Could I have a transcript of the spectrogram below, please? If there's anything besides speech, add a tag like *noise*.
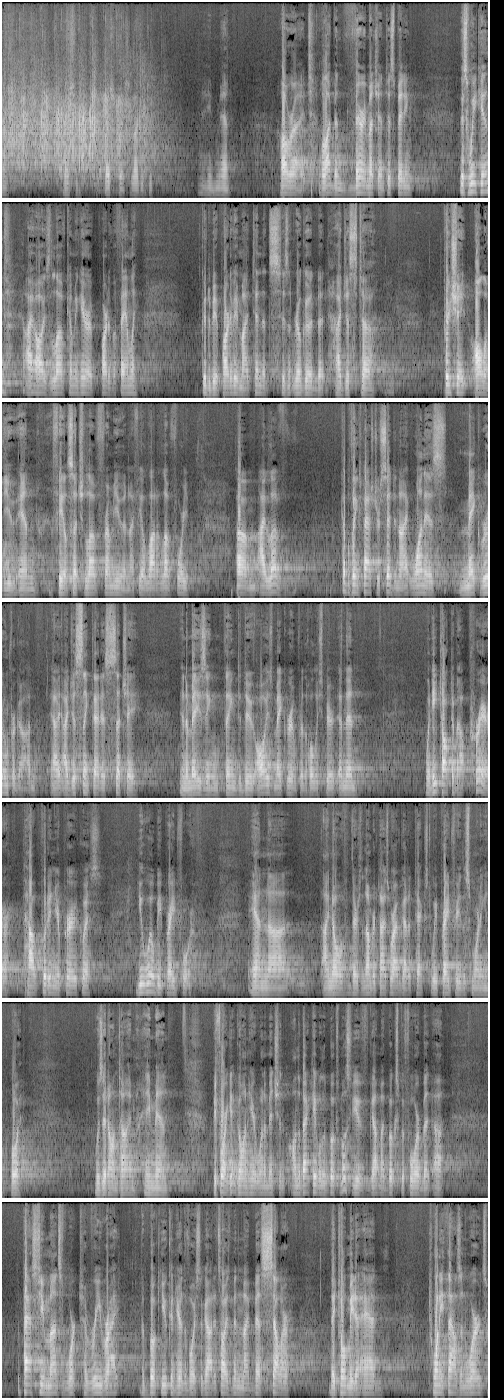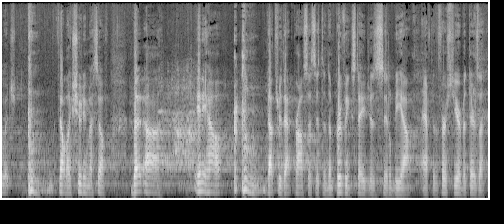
Bless you. Bless you, bless you. Love you too. Amen. All right. Well, I've been very much anticipating this weekend. I always love coming here, a part of a family. It's good to be a part of it. My attendance isn't real good, but I just uh, appreciate all of you and feel such love from you, and I feel a lot of love for you. Um, I love a couple things Pastor said tonight. One is make room for God. I, I just think that is such a an amazing thing to do. Always make room for the Holy Spirit. And then when he talked about prayer, how put in your prayer requests, you will be prayed for. And uh, I know there's a number of times where I've got a text, we prayed for you this morning, and boy, was it on time. Amen. Before I get going here, I want to mention on the back table of the books, most of you have got my books before, but uh, the past few months have worked to rewrite the book, You Can Hear the Voice of God. It's always been my bestseller. They told me to add 20,000 words, which *clears throat* felt like shooting myself. But uh, anyhow, *clears throat* got through that process. It's in the proofing stages. It'll be out after the first year, but there's a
